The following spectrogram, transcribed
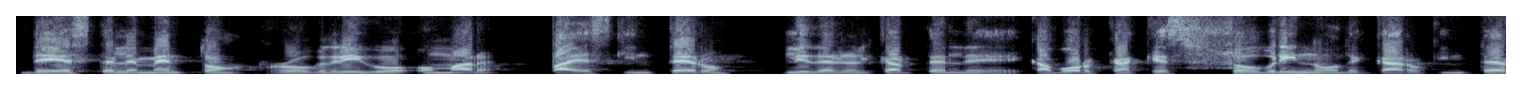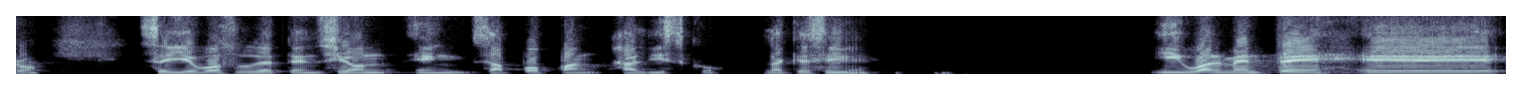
de este elemento, Rodrigo Omar Páez Quintero, líder del cártel de Caborca, que es sobrino de Caro Quintero, se llevó su detención en Zapopan, Jalisco. La que sigue. Igualmente, eh,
